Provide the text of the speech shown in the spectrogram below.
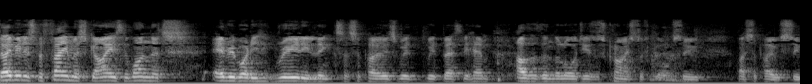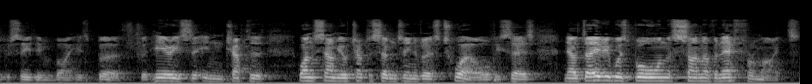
David is the famous guy. He's the one that everybody really links, I suppose, with, with Bethlehem, other than the Lord Jesus Christ, of course, who I suppose superseded him by his birth. But here he's in chapter 1 Samuel chapter 17 and verse 12. He says, Now David was born the son of an Ephraimite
